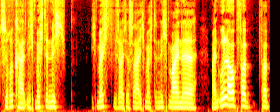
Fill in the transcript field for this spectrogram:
zurückhaltend. Ich möchte nicht, ich möchte, wie soll ich das sagen, ich möchte nicht meine, mein Urlaub ver, ver,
